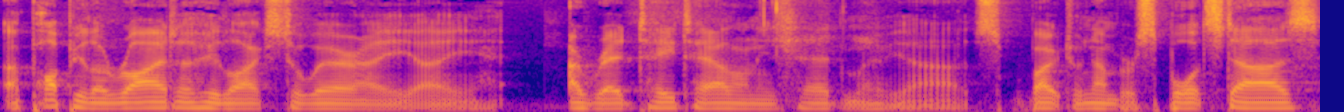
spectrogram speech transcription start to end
a popular writer who likes to wear a, a a red tea towel on his head. We uh, spoke to a number of sports stars,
